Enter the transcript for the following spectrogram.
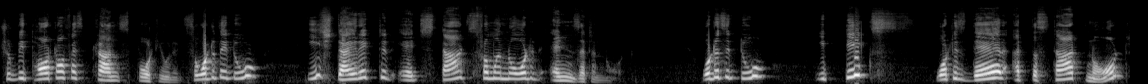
should be thought of as transport units. So, what do they do? Each directed edge starts from a node and ends at a node. What does it do? It takes what is there at the start node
